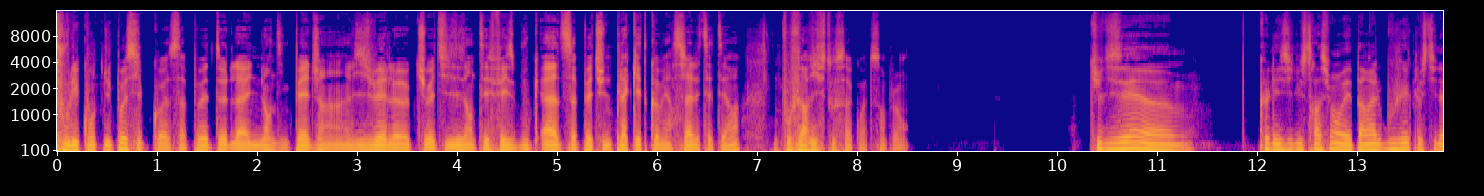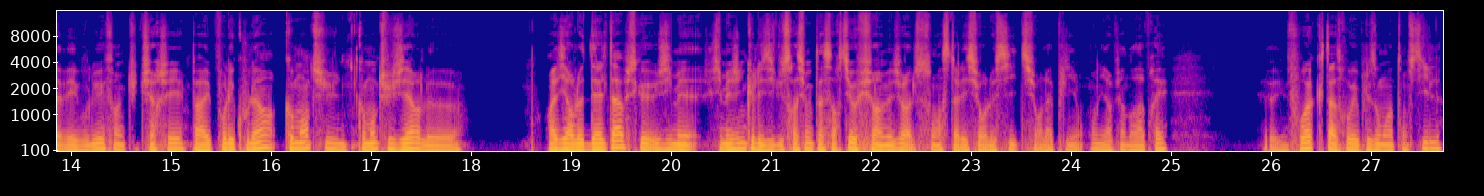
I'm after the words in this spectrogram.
tous les contenus possibles ça peut être une landing page un visuel euh, que tu vas utiliser dans tes Facebook ads ça peut être une plaquette commerciale etc il faut faire vivre tout ça tout simplement. Tu disais euh, que les illustrations avaient pas mal bougé que le style avait évolué enfin que tu te cherchais pareil pour les couleurs. Comment tu gères le on va dire le delta puisque j'imagine que les illustrations que tu as sorties au fur et à mesure elles se sont installées sur le site sur l'appli on y reviendra après euh, une fois que tu as trouvé plus ou moins ton style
